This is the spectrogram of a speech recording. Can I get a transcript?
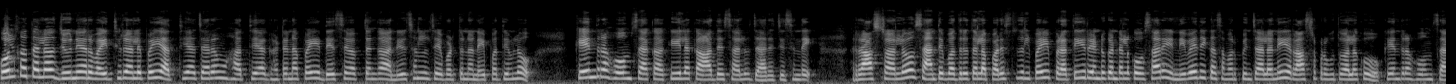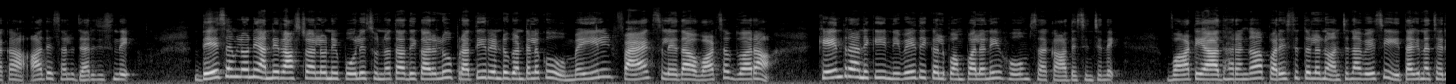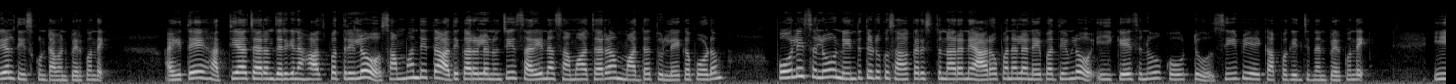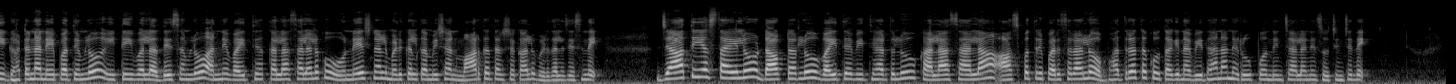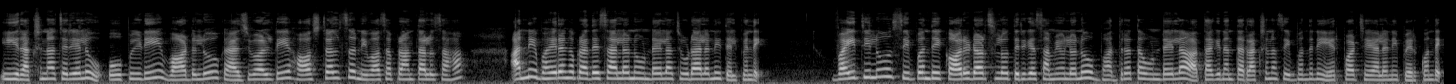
కోల్కతాలో జూనియర్ వైద్యురాలిపై అత్యాచారం హత్య ఘటనపై దేశవ్యాప్తంగా నిరసనలు చేపడుతున్న నేపథ్యంలో కేంద్ర హోంశాఖ కీలక ఆదేశాలు జారీ చేసింది. రాష్ట్రాల్లో శాంతి భద్రతల పరిస్థితులపై ప్రతి రెండు గంటలకోసారి నివేదిక సమర్పించాలని రాష్ట్ర ప్రభుత్వాలకు కేంద్ర హోంశాఖ ఆదేశాలు జారీ చేసింది. దేశంలోని అన్ని రాష్ట్రాల్లోని పోలీసు ఉన్నతాధికారులు ప్రతి రెండు గంటలకు మెయిల్ ఫ్యాక్స్ లేదా వాట్సాప్ ద్వారా కేంద్రానికి నివేదికలు పంపాలని హోంశాఖ ఆదేశించింది. వాటి ఆధారంగా పరిస్థితులను అంచనా వేసి తగిన చర్యలు తీసుకుంటామని పేర్కొంది. అయితే అత్యాచారం జరిగిన ఆసుపత్రిలో సంబంధిత అధికారుల నుంచి సరైన సమాచారం మద్దతు లేకపోవడం పోలీసులు నిందితుడుకు సహకరిస్తున్నారనే ఆరోపణల నేపథ్యంలో ఈ కేసును కోర్టు సీబీఐకి అప్పగించిందని పేర్కొంది. ఈ ఘటన నేపథ్యంలో ఇటీవల దేశంలో అన్ని వైద్య కళాశాలలకు నేషనల్ మెడికల్ కమిషన్ మార్గదర్శకాలు విడుదల చేసింది. జాతీయ స్థాయిలో డాక్టర్లు వైద్య విద్యార్థులు కళాశాల ఆసుపత్రి పరిసరాల్లో భద్రతకు తగిన విధానాన్ని రూపొందించాలని సూచించింది. ఈ రక్షణ చర్యలు ఓపీడీ వార్డులు క్యాజువాలిటీ హాస్టల్స్ నివాస ప్రాంతాలు సహా అన్ని బహిరంగ ప్రదేశాల్లోనూ ఉండేలా చూడాలని తెలిపింది. వైద్యులు సిబ్బంది కారిడార్స్లో తిరిగే సమయంలోనూ భద్రత ఉండేలా తగినంత రక్షణ సిబ్బందిని ఏర్పాటు చేయాలని పేర్కొంది.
